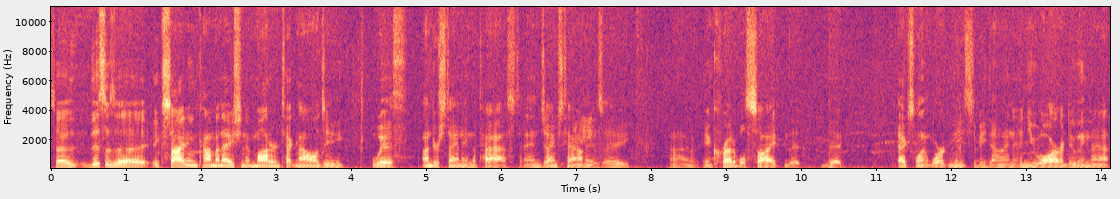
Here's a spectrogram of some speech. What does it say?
So this is a exciting combination of modern technology with understanding the past, and Jamestown is a uh, incredible site that that excellent work needs to be done, and you are doing that.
